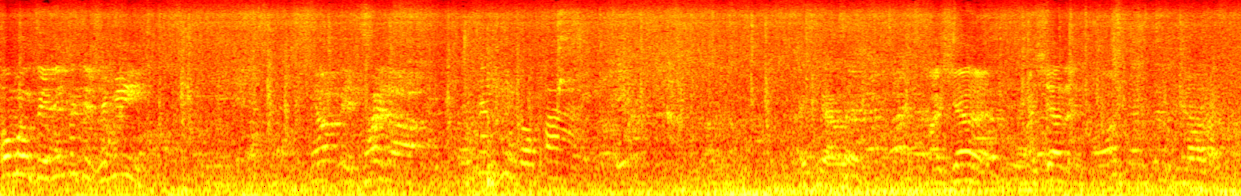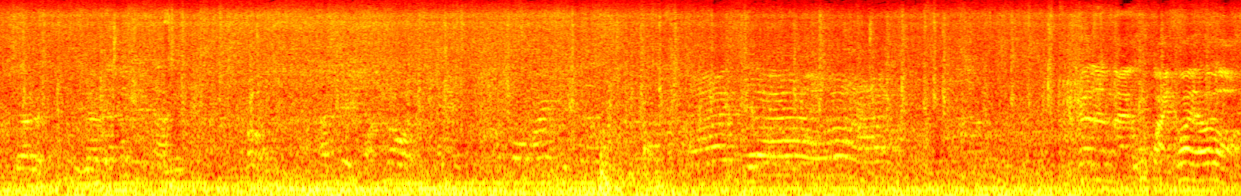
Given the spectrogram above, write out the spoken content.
我问姐你要点什么？要点菜的。我想吃个饭。海鲜嘞，海鲜嘞，海鲜嘞，一人买五百块好不好？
